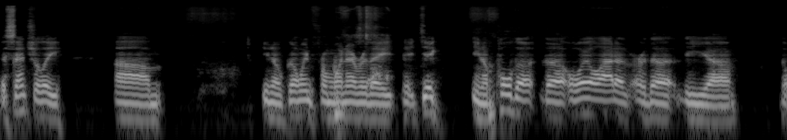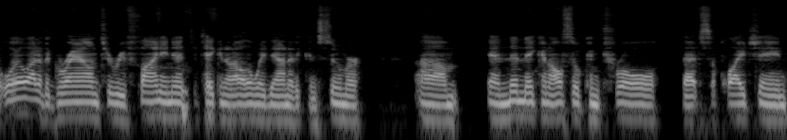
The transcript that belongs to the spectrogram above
essentially, um, you know, going from whenever they, they dig, you know, pull the, the oil out of, or the, the, uh, the oil out of the ground to refining it to taking it all the way down to the consumer. Um, and then they can also control that supply chain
